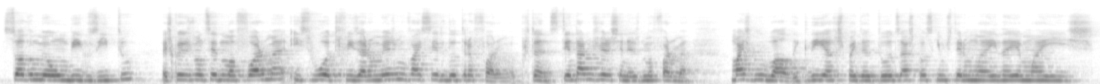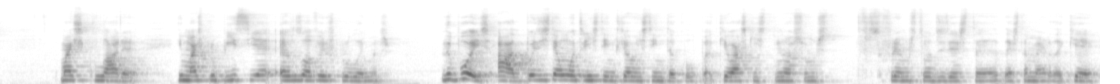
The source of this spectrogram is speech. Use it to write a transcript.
só do meu umbigozito, as coisas vão ser de uma forma e se o outro fizer o mesmo, vai ser de outra forma. Portanto, se tentarmos ver as cenas de uma forma mais global e que diga respeito a todos, acho que conseguimos ter uma ideia mais, mais clara e mais propícia a resolver os problemas. Depois, ah, depois isto é um outro instinto que é o instinto da culpa, que eu acho que isto nós somos, sofremos todos desta, desta merda, que é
